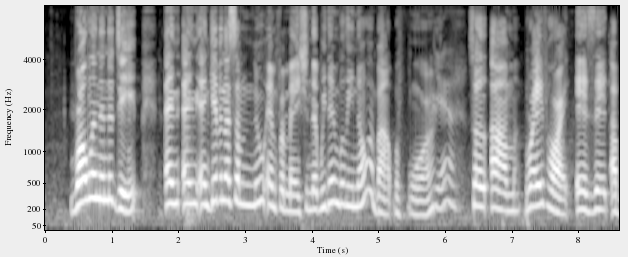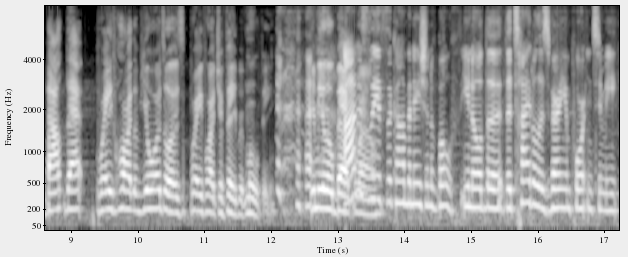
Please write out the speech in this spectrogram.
rolling in the deep, and, and, and giving us some new information that we didn't really know about before. Yeah. So, um, Braveheart, is it about that Braveheart of yours, or is Braveheart your favorite movie? Give me a little background. Honestly, it's a combination of both. You know, the the title is very important to me.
